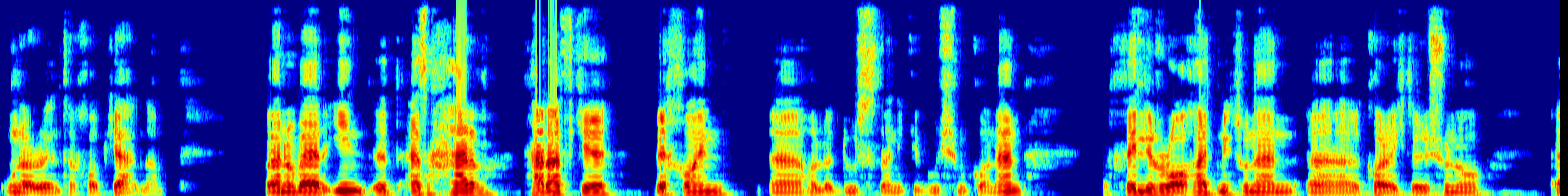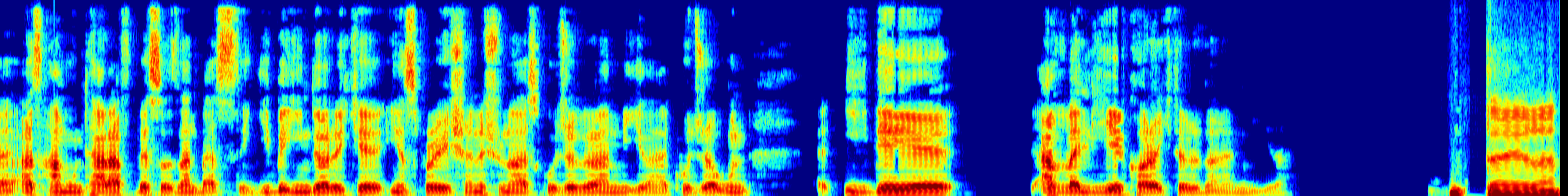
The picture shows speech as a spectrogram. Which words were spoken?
اونا رو انتخاب کردم. بنابراین از هر طرف که بخواین حالا دوستانی که گوش می‌کنن خیلی راحت می‌تونن کاراکترشون رو از همون طرف بسازن بستگی به این داره که اینسپریشنشون رو از کجا دارن می‌گیرن از کجا اون ایده اولیه کاراکتر رو دارن می‌گیرن. دقیقا.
